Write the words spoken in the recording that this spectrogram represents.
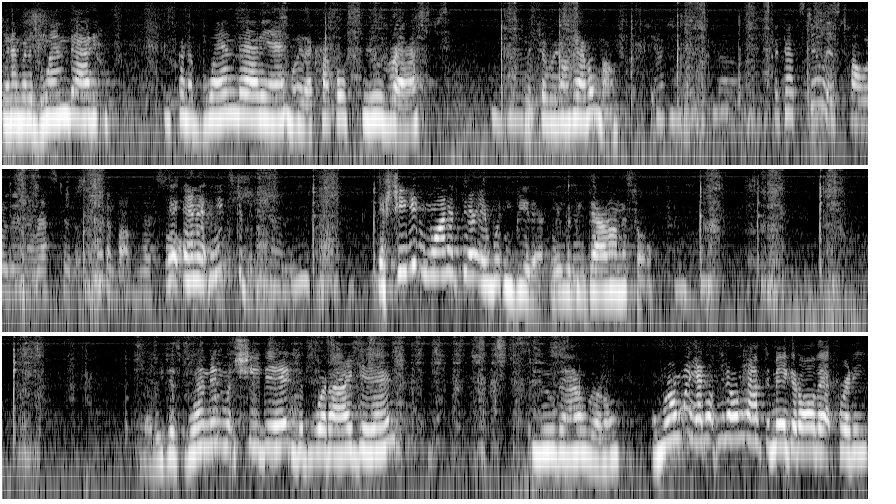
And I'm gonna blend that, just gonna blend that in with a couple smooth rasps, just so we don't have a lump. But that still is taller than the rest of the foot above this. And it needs to be. If she didn't want it there, it wouldn't be there. It would be down on the sole. So we just blend in what she did with what I did. Smooth out a little. And normally, I don't, you don't have to make it all that pretty.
